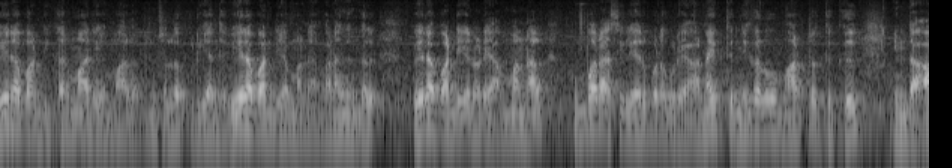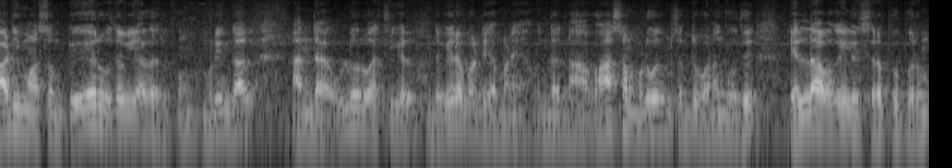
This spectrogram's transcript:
வீரபாண்டி கருமாரி அம்மாள் அப்படின்னு சொல்லக்கூடிய அந்த வீரபாண்டி அம்மனை வணங்குங்கள். வீரபாண்டியனுடைய அம்மனால் கும்பராசியில் ஏற்படக்கூடிய அனைத்து நிகழ்வு மாற்றத்துக்கு இந்த ஆடி மாதம் பேர் உதவியாக இருக்கும். முடிந்தால் அந்த உள்ளூர்வாசிகள் அந்த வீரபாண்டி அம்மனை இந்த நான் வாசம் முழுவதும் சென்று வணங்குவது எல்லா வகையிலும் சிறப்பு பெறும்.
